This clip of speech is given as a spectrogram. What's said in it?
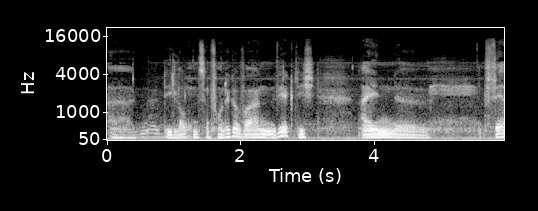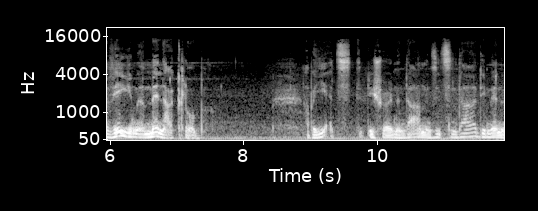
Äh, die London Symphoniker waren wirklich ein äh, verwegener Männerclub aber jetzt, die schönen Damen sitzen da, die Männer,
